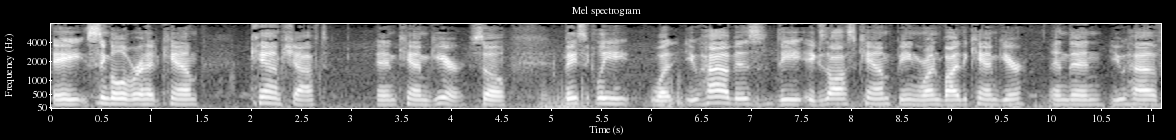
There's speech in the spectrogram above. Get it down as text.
a single overhead cam camshaft and cam gear. So basically what you have is the exhaust cam being run by the cam gear and then you have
